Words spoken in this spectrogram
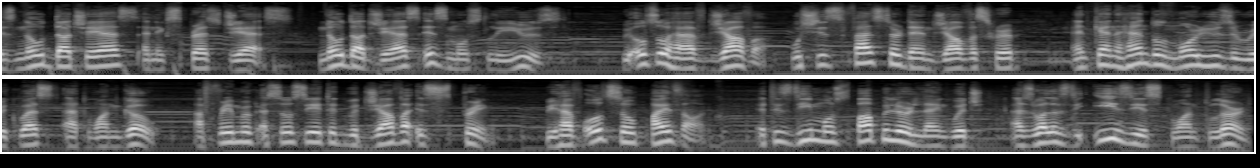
is Node.js and Express.js. Node.js is mostly used. We also have Java, which is faster than JavaScript and can handle more user requests at one go. A framework associated with Java is Spring. We have also Python, it is the most popular language as well as the easiest one to learn.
